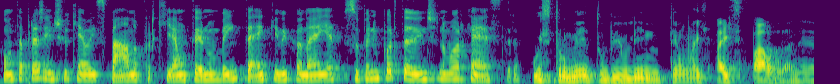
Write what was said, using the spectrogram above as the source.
Conta pra gente o que é o Spala, porque é um termo bem técnico, né? E é super importante numa orquestra. O instrumento violino tem uma, a espala, né?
